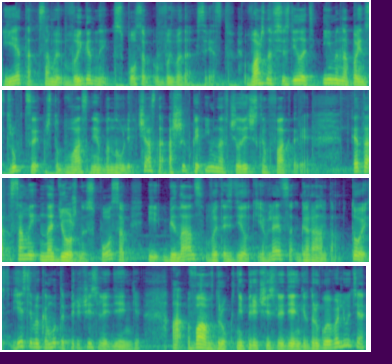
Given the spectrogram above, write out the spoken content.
И это самый выгодный способ вывода средств. Важно все сделать именно по инструкции, чтобы вас не обманули. Часто ошибка именно в человеческом факторе. Это самый надежный способ, и Binance в этой сделке является гарантом. То есть, если вы кому-то перечислили деньги, а вам вдруг не перечислили деньги в другой валюте,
